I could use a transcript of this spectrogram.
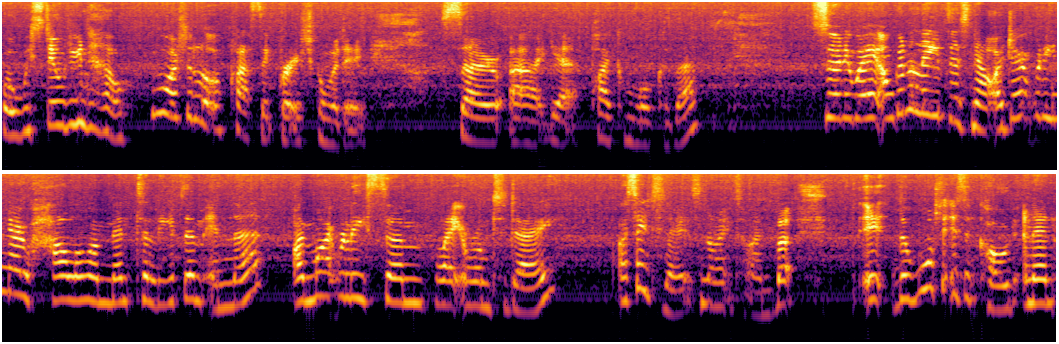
well we still do now, we watch a lot of classic British comedy. So uh, yeah, Pike and Walker there. So anyway, I'm going to leave this now. I don't really know how long I'm meant to leave them in there. I might release them later on today. I say today, it's night time, but it, the water isn't cold, and then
